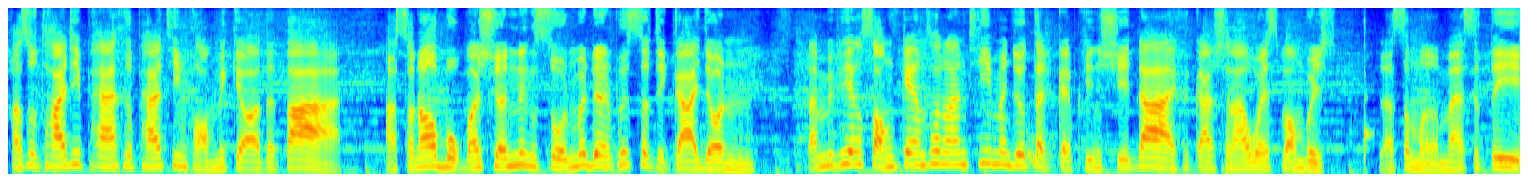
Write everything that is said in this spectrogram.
ครั้งสุดท้ายที่แพ้คือแพ้ทีมของมิเกลอาร์เตต้า อาร์เซนอลบุกมาเฉือน 1-0 เมื่อเดือนพฤศจิกายน แต่มีเพียง 2 เกมเท่านั้นที่แมันยูเต็ดเก็บคินชีตได้ คือการชนะเวสต์บอมวิชและเสมอแมนซิตี้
